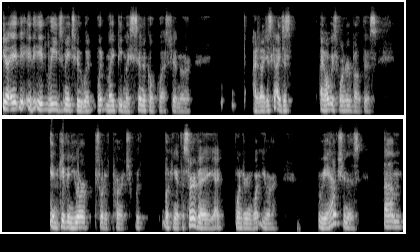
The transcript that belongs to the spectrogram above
You know, it, it it leads me to what what might be my cynical question, or I don't know. I just I just I always wonder about this. And given your sort of perch with looking at the survey, I'm wondering what your reaction is um,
